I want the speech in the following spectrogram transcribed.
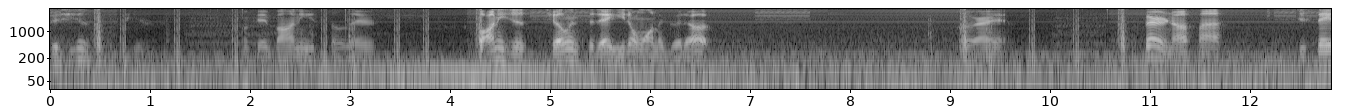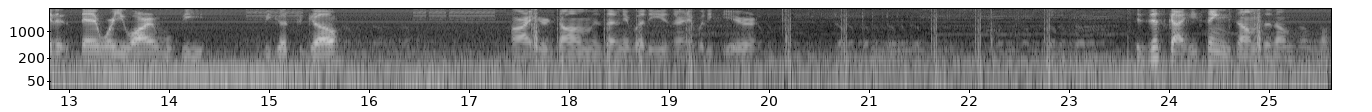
Did she just disappear? Okay, Bonnie is still there. Bonnie just chilling today. He don't want to get up. Alright. Fair enough, huh? Just stay, stay where you are and we'll be, we'll be good to go. Alright, you're dumb. Is anybody, is there anybody here? Is this guy? He's saying dumb to dumb dumb dumb.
